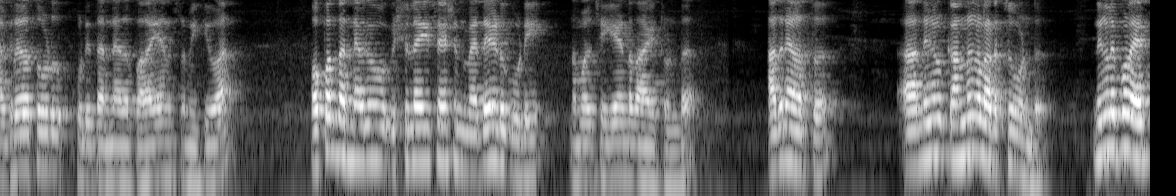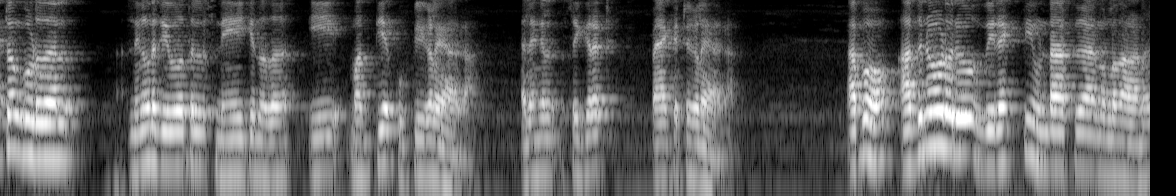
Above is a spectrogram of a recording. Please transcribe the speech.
ആഗ്രഹത്തോടു കൂടി തന്നെ അത് പറയാൻ ശ്രമിക്കുക ഒപ്പം തന്നെ ഒരു വിഷ്വലൈസേഷൻ മെത്തേഡ് കൂടി നമ്മൾ ചെയ്യേണ്ടതായിട്ടുണ്ട്. അതിനകത്ത് നിങ്ങൾ കണ്ണുകൾ അടച്ചുകൊണ്ട് നിങ്ങളിപ്പോൾ ഏറ്റവും കൂടുതൽ നിങ്ങളുടെ ജീവിതത്തിൽ സ്നേഹിക്കുന്നത് ഈ മദ്യ കുപ്പികളെ ആകാം അല്ലെങ്കിൽ സിഗരറ്റ് പാക്കറ്റുകളെ ആകാം. അപ്പോൾ അതിനോടൊരു വിരക്തി ഉണ്ടാക്കുക എന്നുള്ളതാണ്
